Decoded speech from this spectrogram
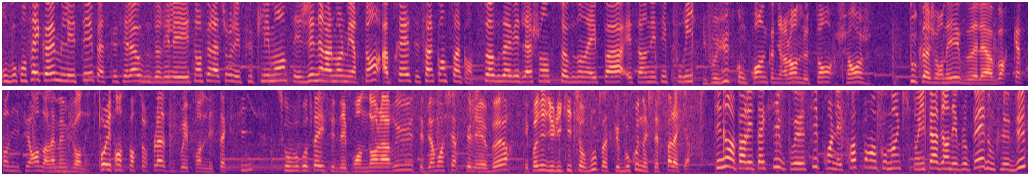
on vous conseille quand même l'été parce que c'est là où vous aurez les températures les plus clémentes et généralement le meilleur temps. Après, c'est 50-50. Soit vous avez de la chance, soit vous n'en avez pas et c'est un été pourri. Il faut juste comprendre qu'en Irlande, le temps change toute la journée. Vous allez avoir quatre temps différents dans la même journée. Pour les transports sur place, vous pouvez prendre les taxis. Ce qu'on vous conseille, c'est de les prendre dans la rue. C'est bien moins cher que les Uber. Et prenez du liquide sur vous parce que beaucoup n'acceptent pas la carte. Sinon, à part les taxis, vous pouvez aussi prendre les transports en commun qui sont hyper bien développés, donc le bus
